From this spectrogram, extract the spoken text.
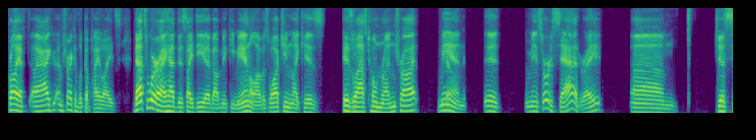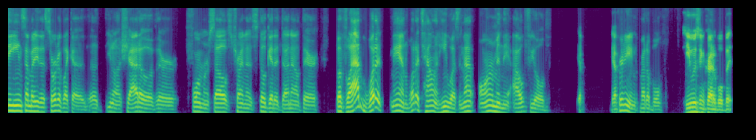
probably have. To, I I'm sure I could look up highlights. That's where I had this idea about Mickey Mantle. I was watching like his his last home run trot. Man, yeah. it. I mean, it's sort of sad, right? Um, just seeing somebody that's sort of like a, a you know a shadow of their former selves trying to still get it done out there. But Vlad, what a man, what a talent he was, and that arm in the outfield. Yep. Yep. Pretty incredible. He was incredible. But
